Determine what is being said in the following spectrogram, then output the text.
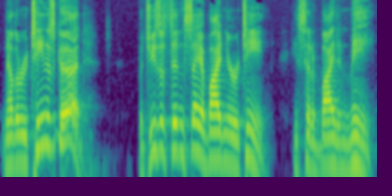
Now, the routine is good, but Jesus didn't say abide in your routine. He said abide in me.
